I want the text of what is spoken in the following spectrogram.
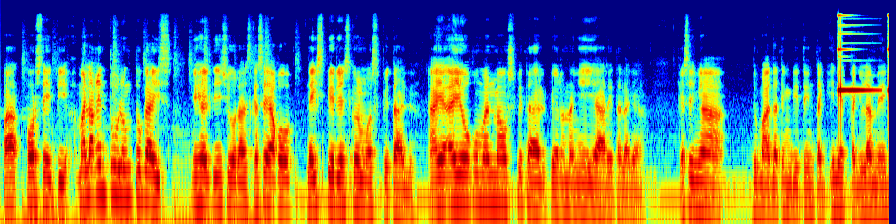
Pa, for safety, malaking tulong to guys, ni health insurance, kasi ako, na-experience ko ng hospital. Ay, ayaw ko man ma-hospital, pero nangyayari talaga. Kasi nga, dumadating dito yung tag-init, tag-lamig,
